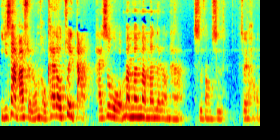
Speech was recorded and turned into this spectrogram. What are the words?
一下把水龙头开到最大，还是我慢慢慢慢的让它释放是最好的。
